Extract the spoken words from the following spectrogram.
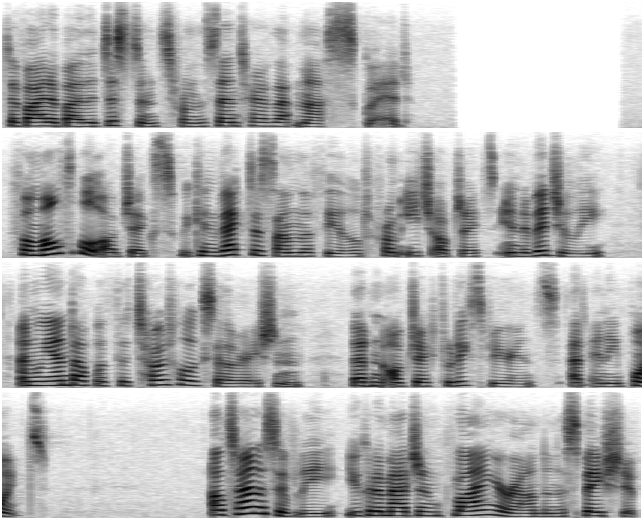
divided by the distance from the center of that mass squared. For multiple objects, we can vector sum the field from each object individually, and we end up with the total acceleration that an object would experience at any point. Alternatively, you could imagine flying around in a spaceship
